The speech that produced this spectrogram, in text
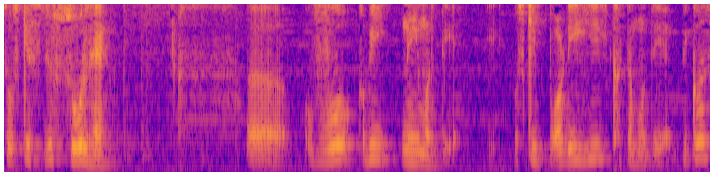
तो उसकी जो सोल है वो कभी नहीं मरती है। उसकी बॉडी ही ख़त्म होती है। Because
